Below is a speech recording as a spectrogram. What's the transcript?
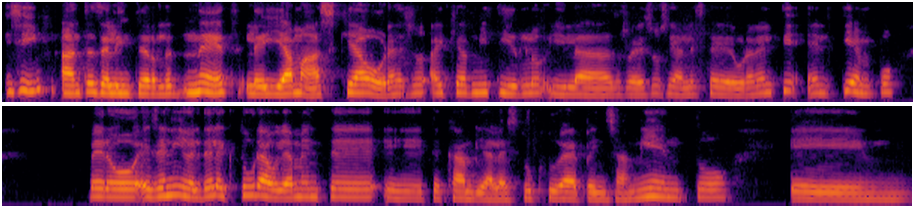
Y sí, antes del internet leía más que ahora, eso hay que admitirlo, y las redes sociales te devoran el, el tiempo pero ese nivel de lectura obviamente eh, te cambia la estructura de pensamiento em,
